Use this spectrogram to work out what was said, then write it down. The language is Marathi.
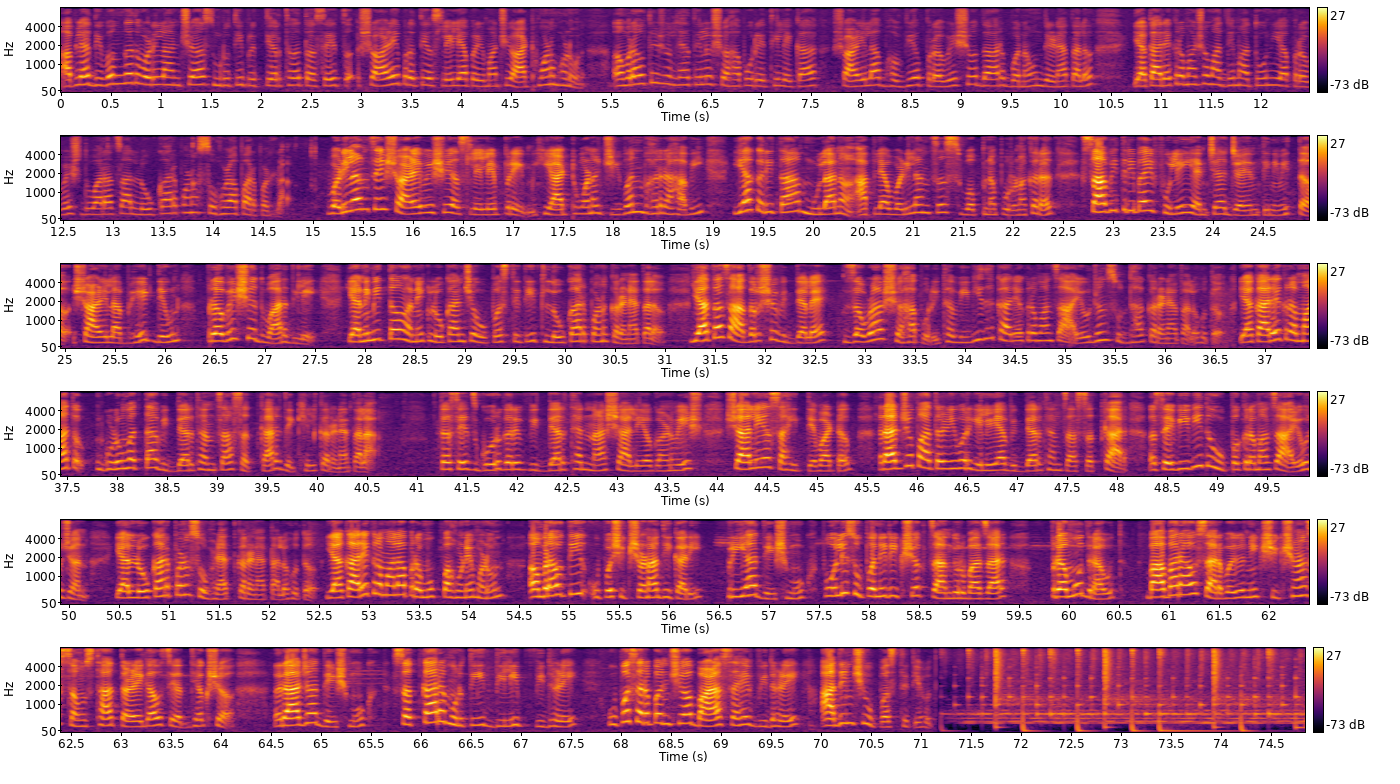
आपल्या दिवंगत वडिलांच्या स्मृतीप्रित्यर्थ तसेच शाळेप्रती असलेल्या प्रेमाची आठवण म्हणून अमरावती जिल्ह्यातील शहापूर येथील एका शाळेला भव्य प्रवेशद्वार बनवून देण्यात आलं. या कार्यक्रमाच्या माध्यमातून या प्रवेशद्वाराचा लोकार्पण सोहळा पार पडला. वडिलांचे शाळेविषयी असलेले प्रेम ही आठवण जीवनभर राहावी याकरिता मुलानं आपल्या वडिलांचं स्वप्न पूर्ण करत सावित्रीबाई फुले यांच्या जयंतीनिमित्त शाळेला भेट देऊन प्रवेशद्वार दिले. यानिमित्त अनेक लोकांच्या उपस्थितीत लोकार्पण करण्यात आलं. यातच आदर्श विद्यालय जवळा शहापूर इथं विविध कार्यक्रमांचं आयोजन सुद्धा करण्यात आलं होतं. या कार्यक्रमात गुणवत्ता विद्यार्थ्यांचा सत्कार देखील करण्यात आला. तसेच गोरगरीब विद्यार्थ्यांना शालेय गणवेश शालेय साहित्य वाटप राज्य पातळीवर गेलेल्या विद्यार्थ्यांचा सत्कार असे विविध उपक्रमाचं आयोजन या लोकार्पण सोहळ्यात करण्यात आलं होतं. या कार्यक्रमाला प्रमुख पाहुणे म्हणून अमरावती उपशिक्षणाधिकारी प्रिया देशमुख पोलीस उपनिरीक्षक चांदूर बाजार प्रमोद राऊत बाबाराव सार्वजनिक शिक्षण संस्था तळेगावचे अध्यक्ष राजा देशमुख सत्कारमूर्ती दिलीप विधळे उपसरपंच बाळासाहेब विधळे आदींची उपस्थिती होती.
